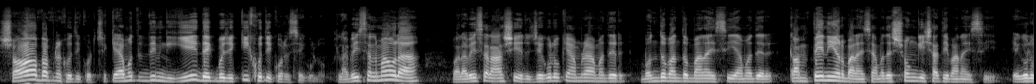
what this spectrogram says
সব আপনার ক্ষতি করছে। কেমতের দিন গিয়ে দেখব যে কি ক্ষতি করেছে এগুলো। লাভ মাওলা। ওয়ালাবিসাল আশির, যেগুলোকে আমরা আমাদের বন্ধু বান্ধব বানাইছি, আমাদের কম্পেনিয়র বানাইছি, আমাদের সঙ্গী সাথী বানাইছি, এগুলো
